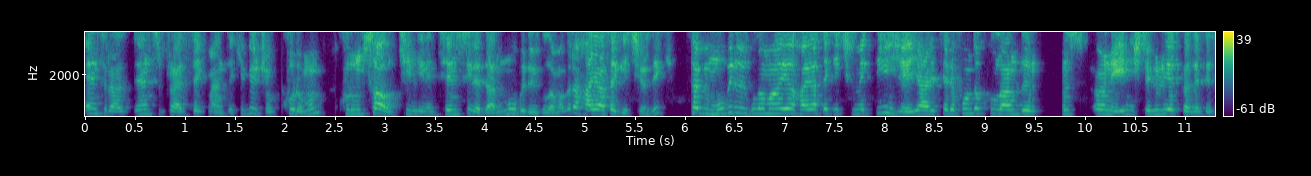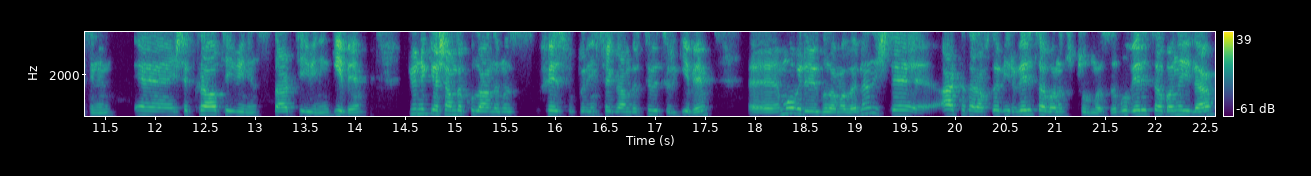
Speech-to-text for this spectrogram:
Enter- enterprise segmentteki birçok kurumun kurumsal kimliğini temsil eden mobil uygulamaları hayata geçirdik. Tabii mobil uygulamayı hayata geçirmek deyince yani telefonda kullandığımız örneğin işte Hürriyet gazetesinin, işte Kral TV'nin, Star TV'nin gibi günlük yaşamda kullandığımız Facebook'tur, Instagram'dır, Twitter gibi e, mobil uygulamalarının işte arka tarafta bir veri tabanı tutulması, bu veri tabanıyla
